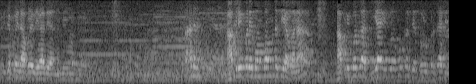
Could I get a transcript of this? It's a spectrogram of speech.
બીજો કોઈ આપણે લેવા દેવા નથી. આપણી પર એ બોમ્બ નથી આવવાના. આપણી પર જીયા એટલો મોકલશે થોડું પ્રસાદી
